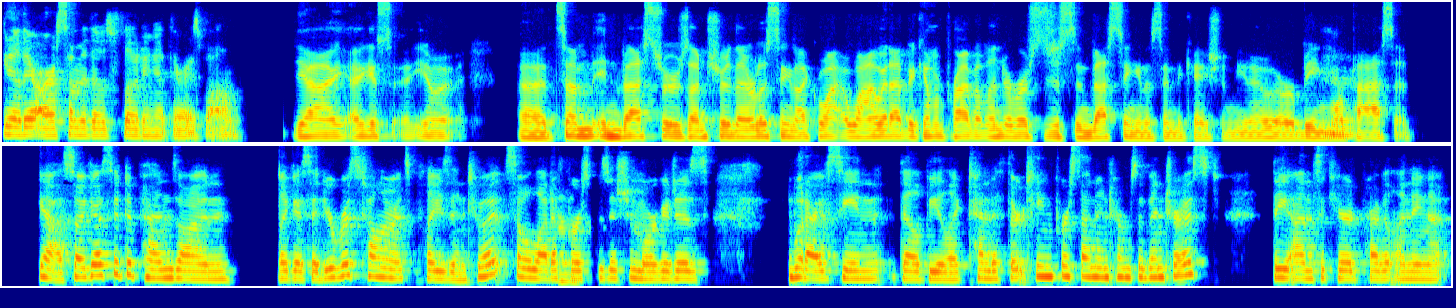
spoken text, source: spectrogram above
you know there are some of those floating out there as well. Yeah I, I guess you know uh, some investors i'm sure they're listening like why, why would i become a private lender versus just investing in a syndication you know or being more mm-hmm. passive yeah so i guess it depends on like i said your risk tolerance plays into it so a lot of sure. first position mortgages what i've seen they'll be like 10 to 13% in terms of interest the unsecured private lending at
